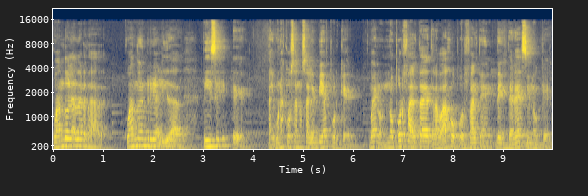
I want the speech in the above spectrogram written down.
cuando la verdad, cuando en realidad dice que algunas cosas no salen bien porque, bueno, no por falta de trabajo, por falta de interés, sino que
